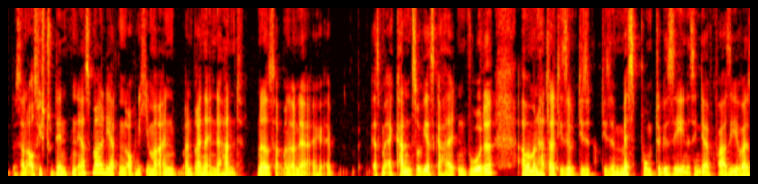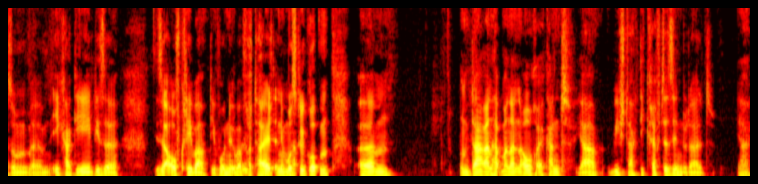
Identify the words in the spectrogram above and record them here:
das sahen aus wie Studenten erstmal, die hatten auch nicht immer einen, einen Brenner in der Hand. Ne, das hat man dann ja erstmal erkannt, so wie es gehalten wurde. Aber man hat halt diese, diese, diese Messpunkte gesehen. Es sind ja quasi bei so einem ähm, EKG diese, diese Aufkleber, die wurden ja über verteilt in den Muskelgruppen. Ja. Ähm, und daran hat man dann auch erkannt, ja, wie stark die Kräfte sind oder halt, ja,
